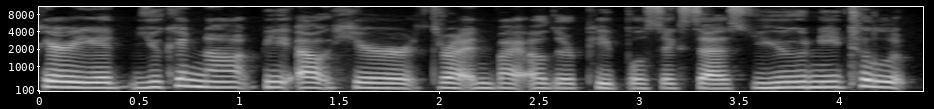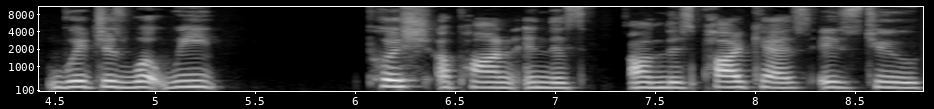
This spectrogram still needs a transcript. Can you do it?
Period. You cannot be out here threatened by other people's success. You need to which is what we push upon in this on this podcast is to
